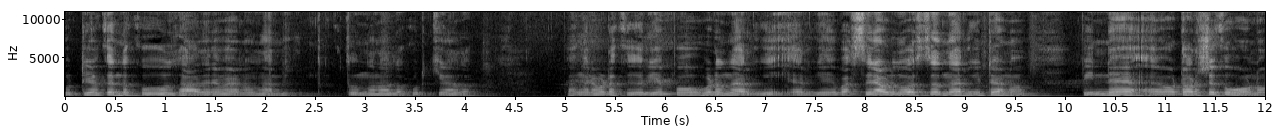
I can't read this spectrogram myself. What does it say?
കുട്ടികൾക്ക് എന്തൊക്കെയോ സാധനം വേണമെന്ന് പറഞ്ഞു തിന്നണതോ കുടിക്കണതോ അപ്പം അങ്ങനെ ഇവിടെ കയറിയപ്പോൾ ഇവിടെ ഒന്ന് ഇറങ്ങി ഇറങ്ങി ബസ്സിന് അവിടുന്ന് ബസ് ഒന്ന് ഇറങ്ങിയിട്ടാണോ. പിന്നെ ഓട്ടോറിക്ഷക്ക് പോകണോ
